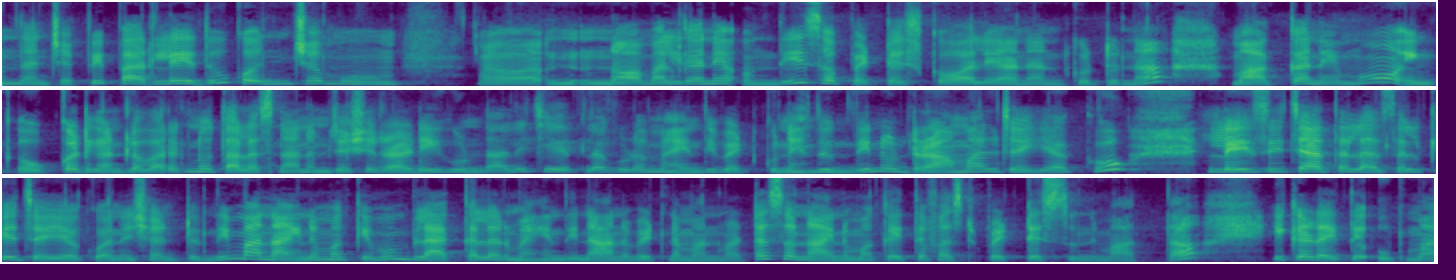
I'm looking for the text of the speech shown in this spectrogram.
ఉందని చెప్పి పర్లేదు కొంచెము నార్మల్గానే ఉంది. సో పెట్టేసుకోవాలి అని అనుకుంటున్నా. మా అక్కనేమో ఇంక ఒక్కటి గంటల వరకు నువ్వు తలస్నానం చేసి రెడీగా ఉండాలి. చేతిలో కూడా మెహందీ పెట్టుకునేది ఉంది. నువ్వు డ్రామాలు చెయ్యకు. లేజీ చేతలు అసలుకే చెయ్యకు అనేసి అంటుంది. మా నాయనమ్మకేమో బ్లాక్ కలర్ మెహందీ నానబెట్టినాం అనమాట సో నాయనమ్మకైతే ఫస్ట్ పెట్టేస్తుంది మా అత్త. ఇక్కడైతే ఉప్మా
